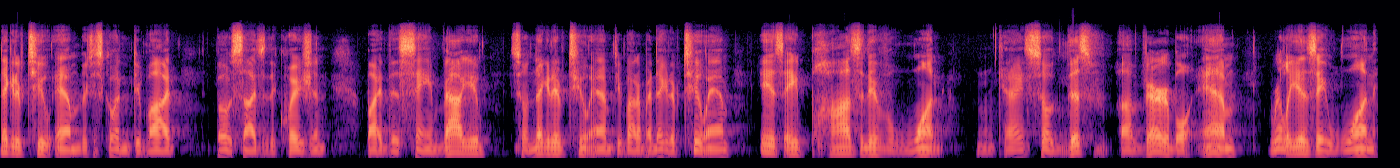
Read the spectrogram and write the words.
Negative 2m, we just go ahead and divide both sides of the equation by this same value. So negative 2m divided by negative 2m is a positive 1. Okay, so this uh, variable m really is a 1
